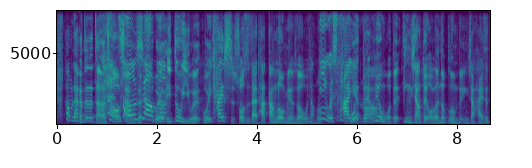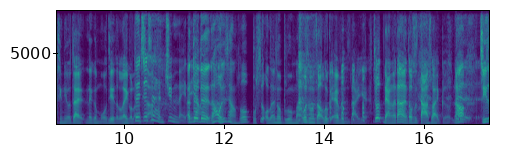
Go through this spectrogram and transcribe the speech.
他们两个真的长得超像的，超像的。我有一度以为，我一开始说实在，他刚露面的时候，我想说，你以为是他演吗？对，因为我的印象对 Orlando Bloom 的印象还是停留在那个魔界的 Legolas，对，就是很俊美的。啊，对对。然后我就想说，不是 Orlando Bloom 吗？为什么找 Luke Evans 来演？就两个当然都是大帅哥，然后其实。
